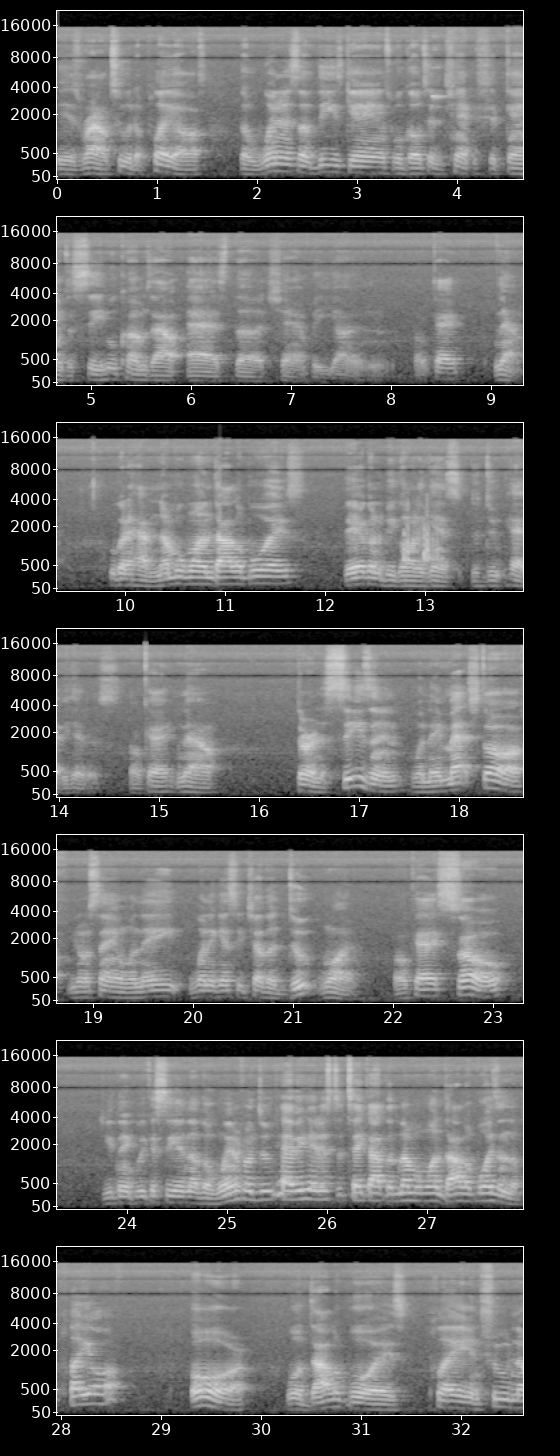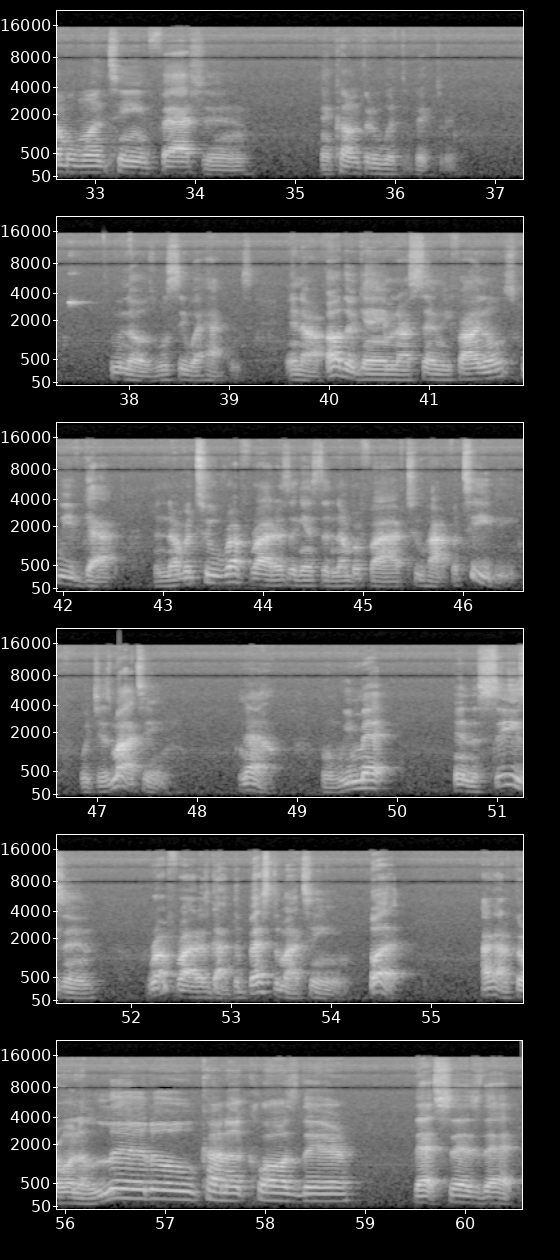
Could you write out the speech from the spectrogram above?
is round two of the playoffs, the winners of these games will go to the championship game to see who comes out as the champion. Okay? Now, we're going to have number one Dallaboyz. They're going to be going against the Duke Heavy Hitters. Okay? Now, during the season, when they matched off, you know what I'm saying, when they went against each other, Duke won. Okay, so do you think we could see another win for Duke Heavy Hitters to take out the number one Dallaboyz in the playoff? Or will Dallaboyz play in true number one team fashion and come through with the victory? Who knows? We'll see what happens. In our other game, in our semifinals, we've got the number two Rough Riders against the number five Too Hot for TV, which is my team. Now, when we met in the season, Rough Riders got the best of my team. But I got to throw in a little kind of clause there that says that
